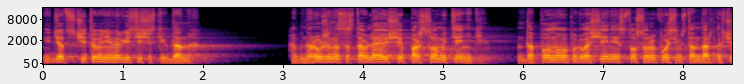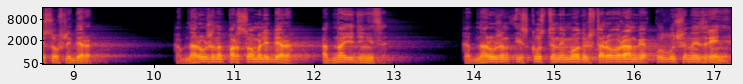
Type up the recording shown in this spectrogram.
Идет считывание энергетических данных. Обнаружена составляющая парсомы теники. До полного поглощения 148 стандартных часов Либера. Обнаружена парсома Либера. Одна единица. Обнаружен искусственный модуль второго ранга «Улучшенное зрение».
